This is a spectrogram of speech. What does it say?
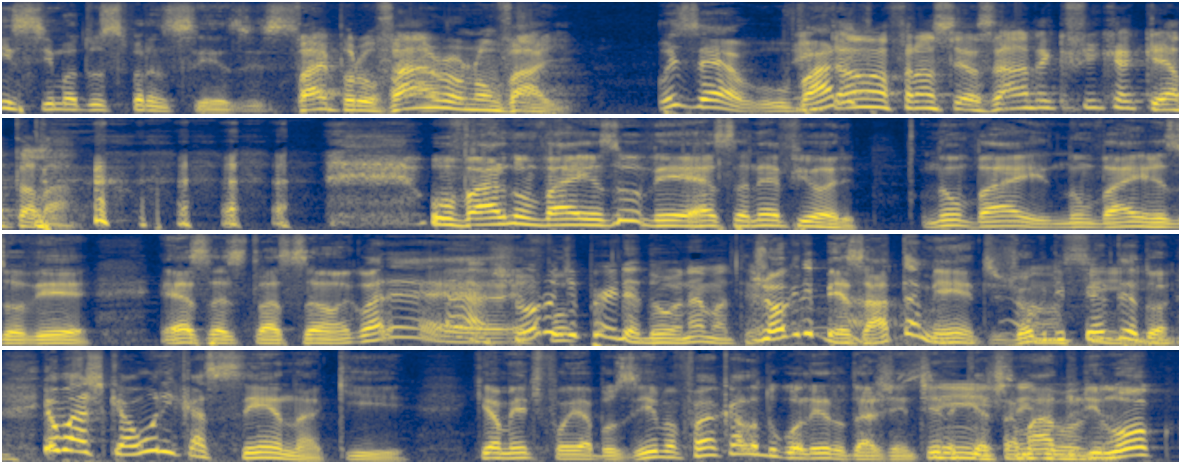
em cima dos franceses. Vai para o VAR ou não vai? Pois é, o VAR. Então a francesada que fica quieta lá. o VAR não vai resolver essa, né, Fiore? não vai, não vai resolver essa situação. Agora é. é choro é, de perdedor, né, Matheus? Jogo de. Exatamente, jogo de sim. perdedor. Eu acho que a única cena que, que realmente foi abusiva foi aquela do goleiro da Argentina, sim, que é chamado de louco,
